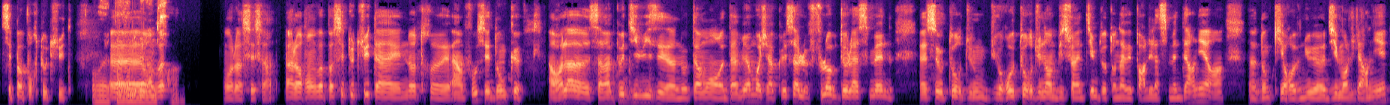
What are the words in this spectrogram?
c'est pas pour tout de suite. Ouais, pas avant Euh, on va, 2023. Voilà, c'est ça. Alors, on va passer tout de suite à une autre euh, info. C'est donc, euh, alors là, euh, ça va un peu diviser, hein, notamment Damien. Moi, j'ai appelé ça le flop de la semaine. C'est autour du, retour d'une ambition intime dont on avait parlé la semaine dernière, hein, donc qui est revenu dimanche dernier.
